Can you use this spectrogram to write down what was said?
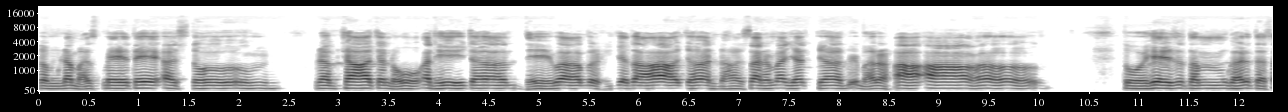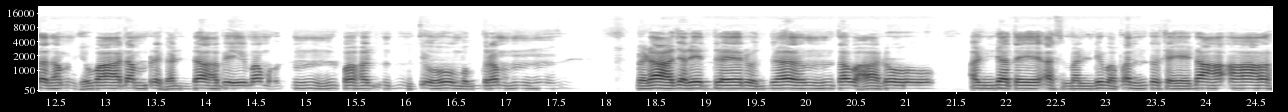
तुम नमस्मे ते अस्तु। रक्षा च नो अधि च, देव बृहदा च, न शर्म यच्च तो हे सुतं गर्तसदं युवानं मृगण्डापि ममुत्पहन्त्यो मुग्रम्। मृडाचरित्रे रुद्रं तवानो अन्यते अस्मन्निवपन्तु सेना। आह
